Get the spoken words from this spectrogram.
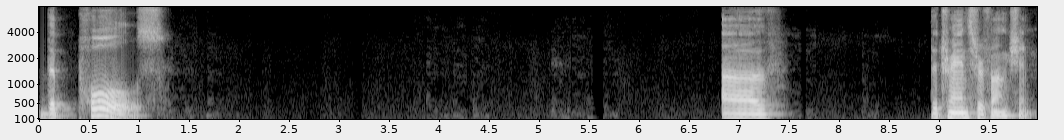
the poles of the transfer function.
